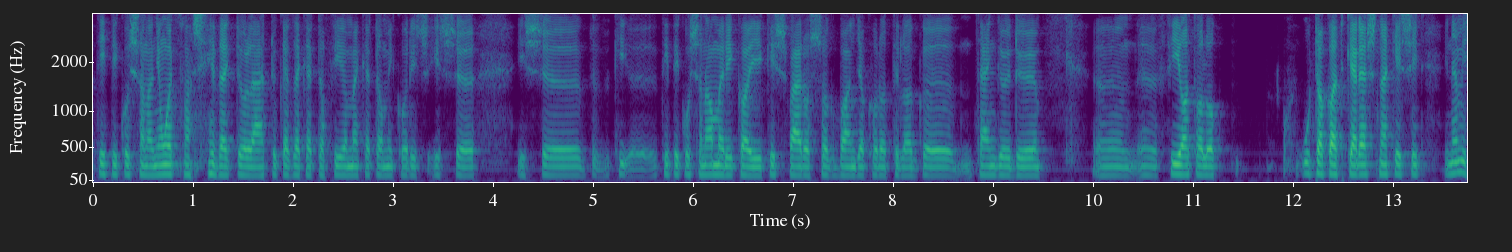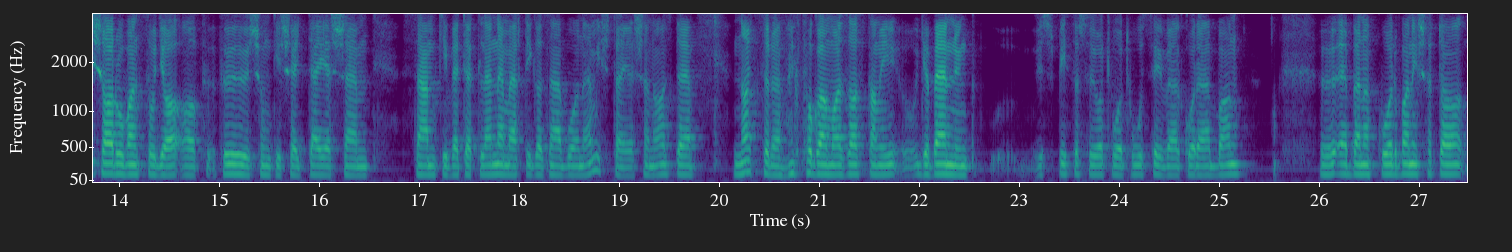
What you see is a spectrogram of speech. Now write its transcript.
tipikusan a 80-as évektől láttuk ezeket a filmeket, amikor is, is, is tipikusan amerikai kisvárosokban gyakorlatilag tengődő fiatalok utakat keresnek, és itt nem is arról van szó, hogy a, a főhősünk is egy teljesen számkivetett lenne, mert igazából nem is teljesen az, de nagyszerűen megfogalmaz azt, ami ugye bennünk, és biztos, hogy ott volt 20 évvel korábban, ebben a korban, és hát a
